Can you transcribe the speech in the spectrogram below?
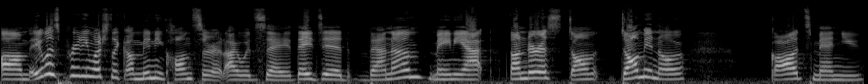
Um, it was pretty much like a mini concert, I would say. They did Venom, Maniac, Thunderous, Dom- Domino, God's Menu,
